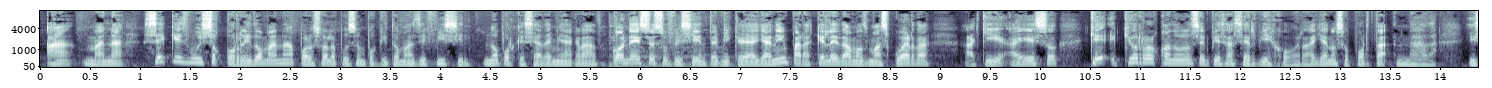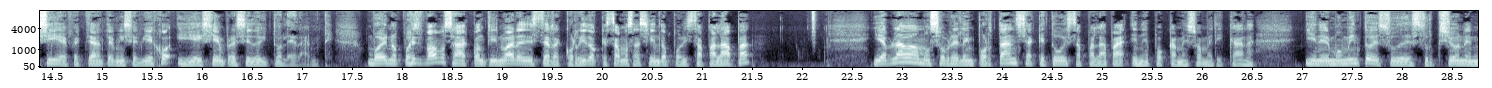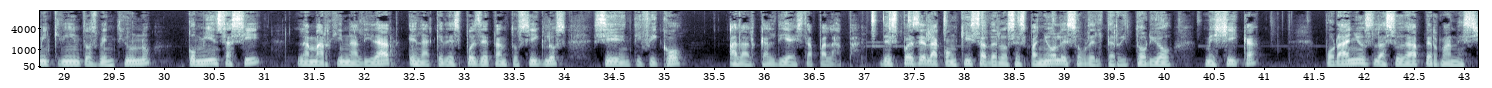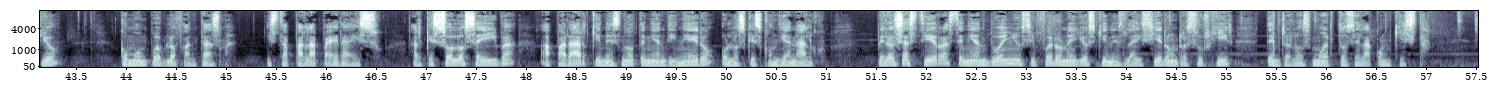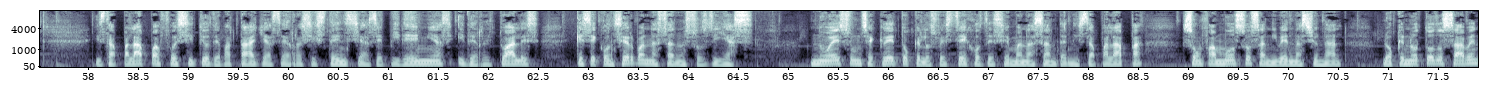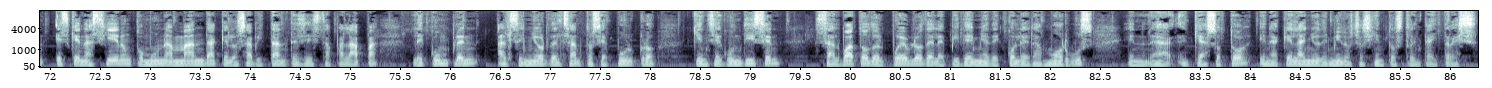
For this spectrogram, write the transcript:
a Maná. Sé que es muy socorrido Maná, por eso la puse un poquito más difícil, no porque sea de mi agrado. Con eso es suficiente, mi querida Janine, ¿para qué le damos más cuerda aquí a eso? Qué, qué horror cuando uno se empieza a ser viejo, ¿verdad? Ya no soporta nada. Y sí, efectivamente me hice viejo y siempre he sido intolerante. Bueno, pues vamos a continuar en este recorrido que estamos haciendo por Iztapalapa y hablábamos sobre la importancia que tuvo Iztapalapa en época mesoamericana. Y en el momento de su destrucción en 1521, comienza así la marginalidad en la que después de tantos siglos se identificó a la alcaldía Iztapalapa. Después de la conquista de los españoles sobre el territorio mexica, por años la ciudad permaneció como un pueblo fantasma. Iztapalapa era eso, al que solo se iba a parar quienes no tenían dinero o los que escondían algo pero esas tierras tenían dueños y fueron ellos quienes la hicieron resurgir de entre los muertos de la conquista. Iztapalapa fue sitio de batallas, de resistencias, de epidemias y de rituales que se conservan hasta nuestros días. No es un secreto que los festejos de Semana Santa en Iztapalapa son famosos a nivel nacional. Lo que no todos saben es que nacieron como una manda que los habitantes de Iztapalapa le cumplen al Señor del Santo Sepulcro, quien según dicen salvó a todo el pueblo de la epidemia de cólera morbus en que azotó en aquel año de 1833.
